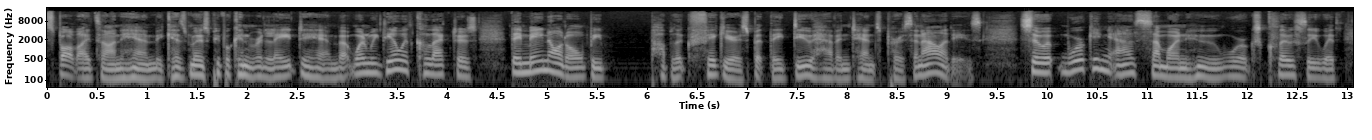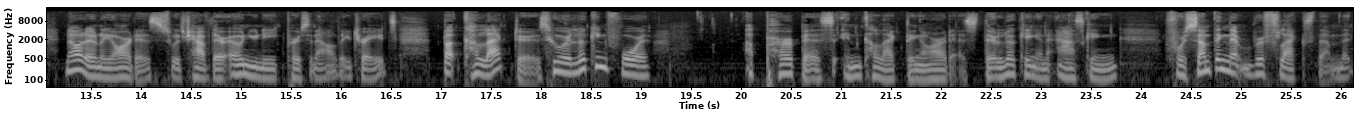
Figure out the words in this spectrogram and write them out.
spotlight's on him because most people can relate to him. But when we deal with collectors, they may not all be public figures, but they do have intense personalities. So, working as someone who works closely with not only artists, which have their own unique personality traits, but collectors who are looking for a purpose in collecting artists, they're looking and asking for something that reflects them, that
